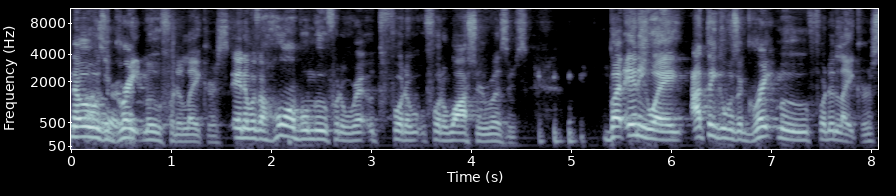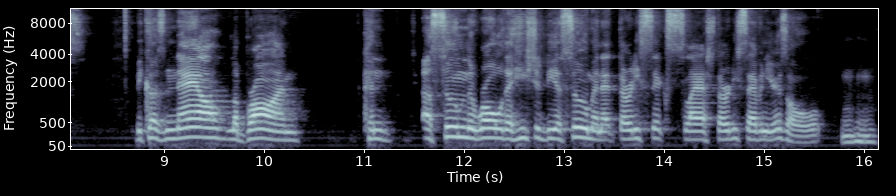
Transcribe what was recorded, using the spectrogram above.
No, it was a great move for the Lakers, and it was a horrible move for the for the for the Washington Wizards. but anyway, I think it was a great move for the Lakers because now LeBron can assume the role that he should be assuming at 36 slash 37 years old. Mhm.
